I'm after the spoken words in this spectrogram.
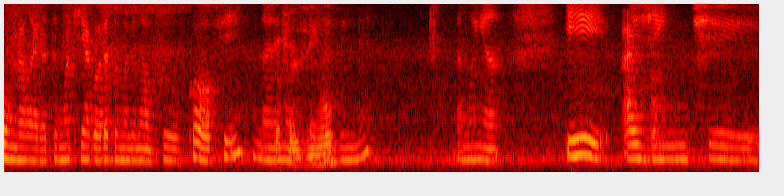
Bom, galera, estamos aqui agora tomando nosso coffee, né? Cafezinho. Nosso cafezinho da manhã. E a gente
